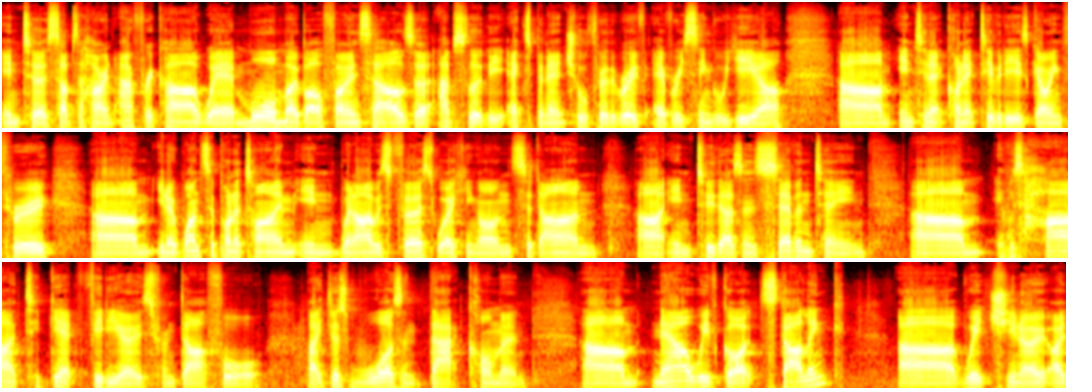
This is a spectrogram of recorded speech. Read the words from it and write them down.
into sub-Saharan Africa, where more mobile phone sales are absolutely exponential through the roof every single year. Um, internet connectivity is going through. Um, you know, once upon a time, in when I was first working on Sudan uh, in 2017, um, it was hard to get videos from Darfur. Like, just wasn't that common. Um, now we've got Starlink uh, which you know I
